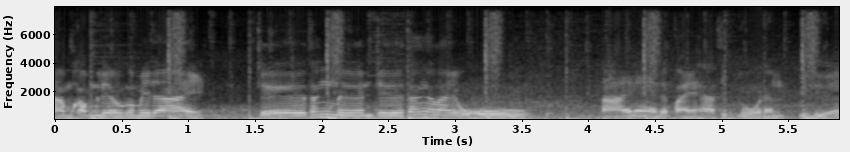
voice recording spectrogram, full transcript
ทำความเร็วก็ไม่ได้ เจอทั้งเนินเจอทั้งอะไรโอ้โหตายแน่จะไปห้าสิบโลนั้นไม่เหลือ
